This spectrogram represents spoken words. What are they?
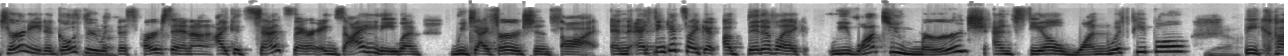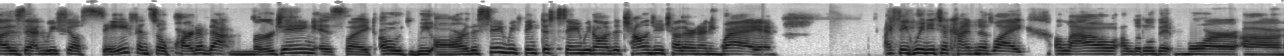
journey to go through yeah. with this person. And I could sense their anxiety when we diverged in thought. And I think it's like a, a bit of like we want to merge and feel one with people yeah. because then we feel safe. And so part of that merging is like, oh, we are the same. We think the same. We don't have to challenge each other in any way. And I think we need to kind of like allow a little bit more uh,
